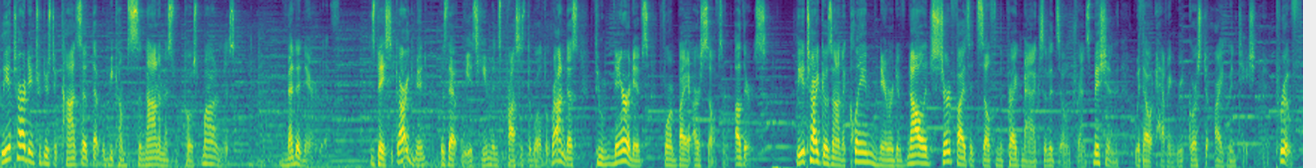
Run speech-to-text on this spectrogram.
Lyotard introduced a concept that would become synonymous with postmodernism meta-narrative. His basic argument was that we as humans process the world around us through narratives formed by ourselves and others. Lyotard goes on to claim narrative knowledge certifies itself in the pragmatics of its own transmission without having recourse to argumentation and proof,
